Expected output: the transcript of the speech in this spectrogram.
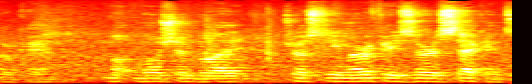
okay. Mo- Motion by trustee Murphy, is there a second?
